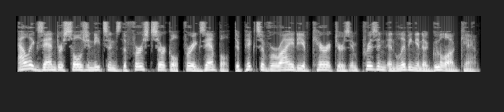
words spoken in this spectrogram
Alexander Solzhenitsyn's The First Circle, for example, depicts a variety of characters imprisoned and living in a gulag camp.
